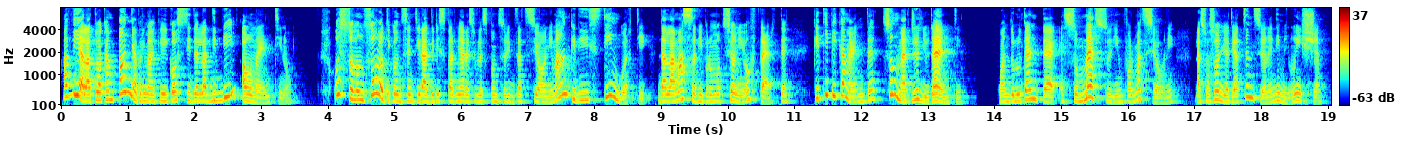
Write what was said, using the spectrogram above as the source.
Avvia la tua campagna prima che i costi dell'ADV aumentino. Questo non solo ti consentirà di risparmiare sulle sponsorizzazioni, ma anche di distinguerti dalla massa di promozioni e offerte che tipicamente sommerge gli utenti. Quando l'utente è sommerso di informazioni, la sua soglia di attenzione diminuisce.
